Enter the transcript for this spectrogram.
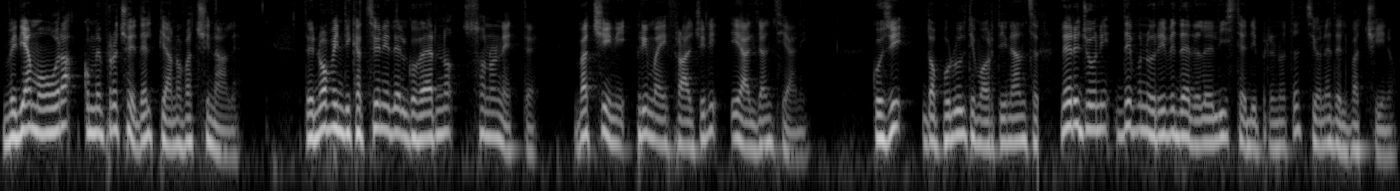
Vediamo ora come procede il piano vaccinale. Le nuove indicazioni del governo sono nette. Vaccini prima ai fragili e agli anziani. Così, dopo l'ultima ordinanza, le regioni devono rivedere le liste di prenotazione del vaccino.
